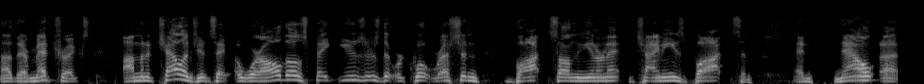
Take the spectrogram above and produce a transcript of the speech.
uh, their metrics i'm going to challenge you and say were all those fake users that were quote russian bots on the internet chinese bots and and now uh,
